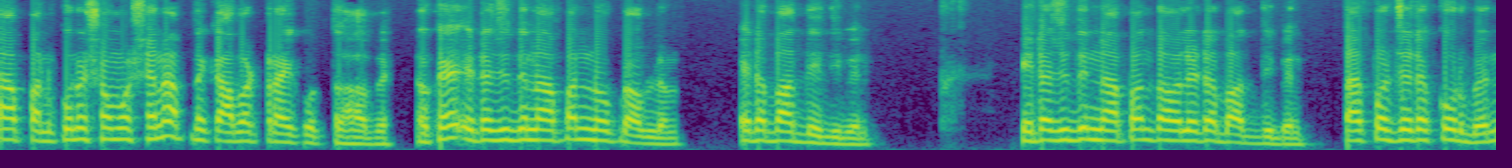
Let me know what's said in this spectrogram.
না পান, কোনো সমস্যা না, আপনাকে আবার ট্রাই করতে হবে ওকে এটা যদি না পান নো প্রবলেম এটা বাদ দিয়ে দিবেন। এটা যদি না পান, তাহলে এটা বাদ দিবেন। তারপর যেটা করবেন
